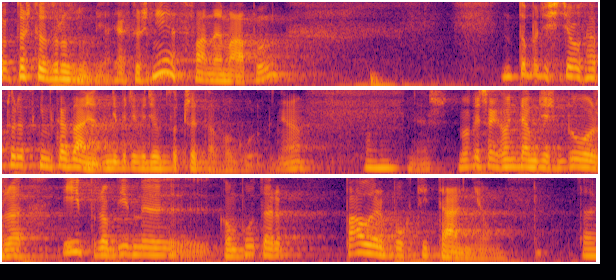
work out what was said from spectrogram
To ktoś to zrozumie. Jak ktoś nie jest fanem Apple, no to będzie siedział na tureckim kazaniu, to nie będzie wiedział, co czyta w ogóle, nie? Wiesz? Bo wiesz, jak oni tam gdzieś było, że i robimy komputer PowerBook Titanium. Tak.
